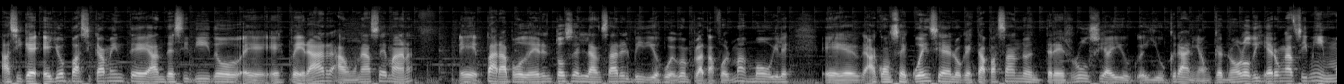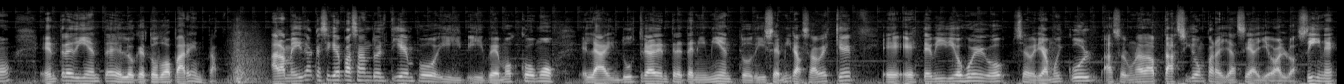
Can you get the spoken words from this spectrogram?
Así que ellos básicamente han decidido eh, esperar a una semana eh, para poder entonces lanzar el videojuego en plataformas móviles eh, a consecuencia de lo que está pasando entre Rusia y, y Ucrania. Aunque no lo dijeron a sí mismo, entre dientes es lo que todo aparenta a la medida que sigue pasando el tiempo y, vemos como la industria del entretenimiento dice, mira, ¿sabes qué? Eh, este videojuego se vería muy cool hacer una adaptación para ya sea llevarlo a cine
